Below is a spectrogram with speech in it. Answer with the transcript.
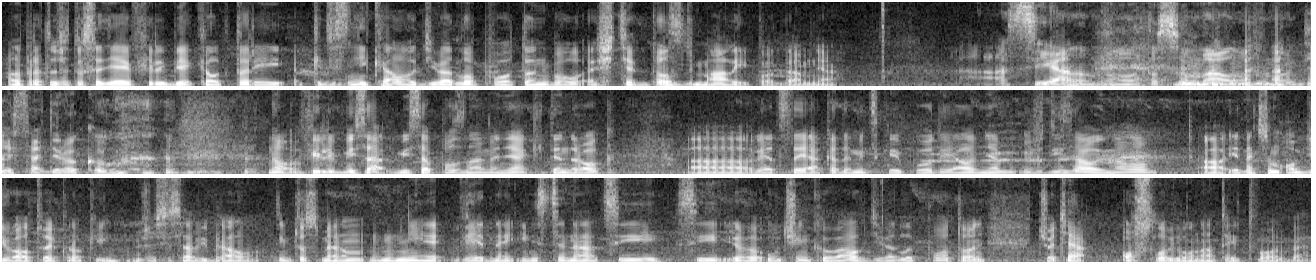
ale pretože tu sedí aj Filip Jekel, ktorý, keď vznikalo divadlo Pôtoň, bol ešte dosť malý, podľa mňa. Asi áno, no, to som mal možno 10 rokov. No, Filip, my sa, my sa poznáme nejaký ten rok, uh, viac tej akademickej pôdy, ale mňa vždy zaujímalo, uh, jednak som obdivoval tvoje kroky, že si sa vybral týmto smerom, nie v jednej inscenácii si uh, účinkoval v divadle Pôtoň. Čo ťa oslovilo na tej tvorbe?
